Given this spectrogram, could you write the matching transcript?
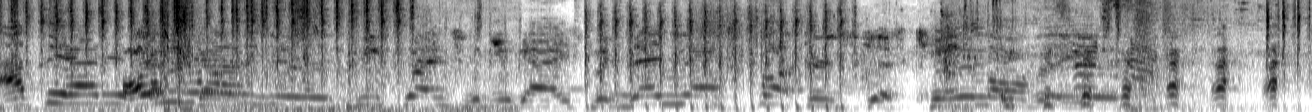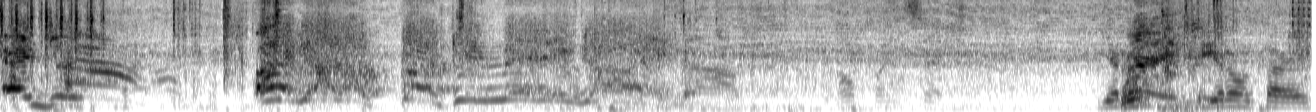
I see how this All we is wanted going. to do is be friends with you guys, but then y'all fuckers just came over here and just. I got a fucking minigun! Grand point 7. Get Where on, is he? get on third.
